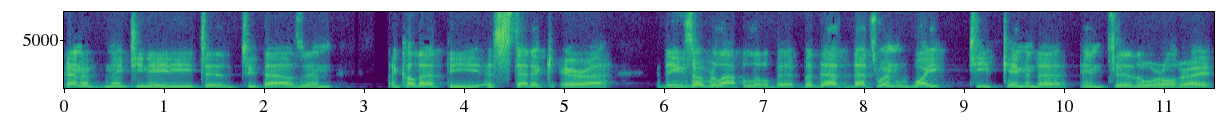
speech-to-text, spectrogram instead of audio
kind of 1980 to 2000. I call that the aesthetic era. These overlap a little bit, but that that's when white teeth came into into the world, right?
